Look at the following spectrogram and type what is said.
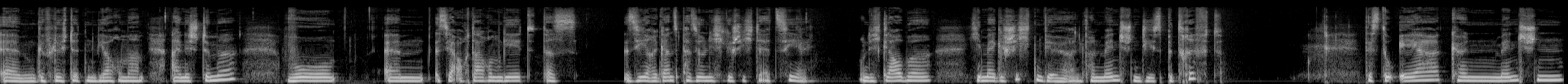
ähm, Geflüchteten, wie auch immer, eine Stimme, wo ähm, es ja auch darum geht, dass sie ihre ganz persönliche Geschichte erzählen. Und ich glaube, je mehr Geschichten wir hören von Menschen, die es betrifft, desto eher können Menschen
